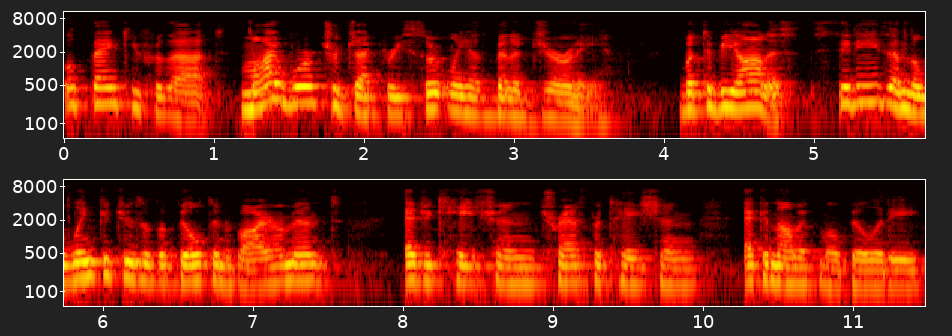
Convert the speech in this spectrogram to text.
Well, thank you for that. My work trajectory certainly has been a journey. But to be honest, cities and the linkages of the built environment, education, transportation, economic mobility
